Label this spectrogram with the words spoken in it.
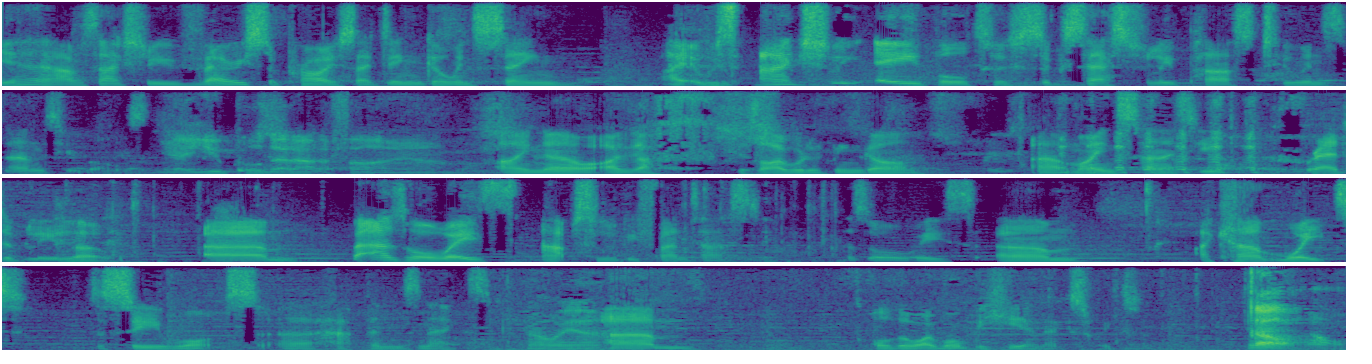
Yeah, I was actually very surprised I didn't go insane. I was actually able to successfully pass two insanity rolls. Yeah, you pulled that out of fire. Yeah. I know, I because I, would have been gone. Uh, my insanity is incredibly low. Um, but as always, absolutely fantastic. As always, um, I can't wait to see what uh, happens next. Oh yeah. Um, although I won't be here next week, so no.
